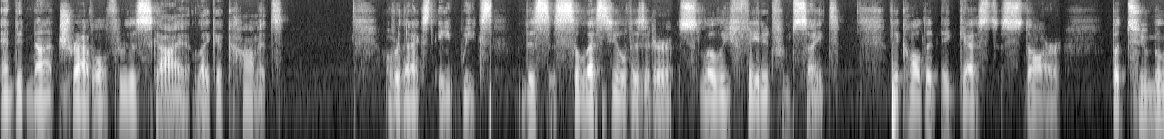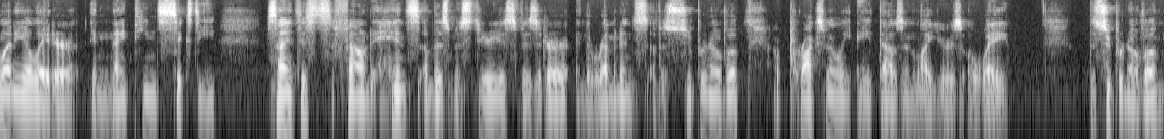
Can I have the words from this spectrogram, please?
and did not travel through the sky like a comet. Over the next eight weeks, this celestial visitor slowly faded from sight. They called it a guest star, but two millennia later, in 1960, scientists found hints of this mysterious visitor in the remnants of a supernova approximately 8,000 light years away. The supernova,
